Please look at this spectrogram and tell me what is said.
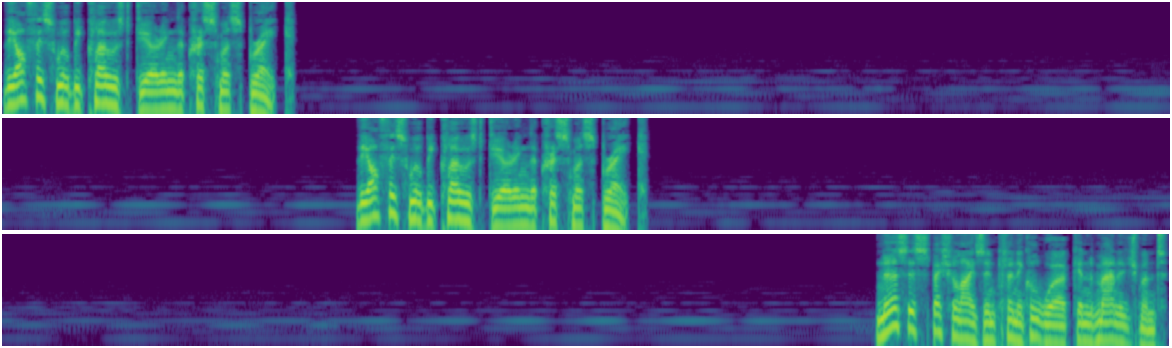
The office will be closed during the Christmas break. The office will be closed during the Christmas break. Nurses specialize in clinical work and management,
